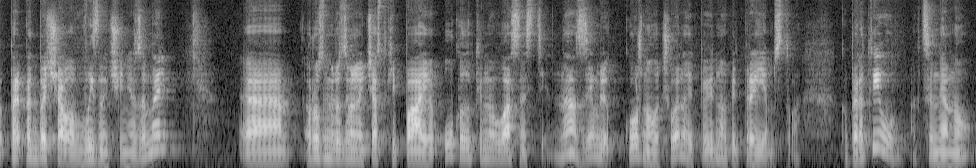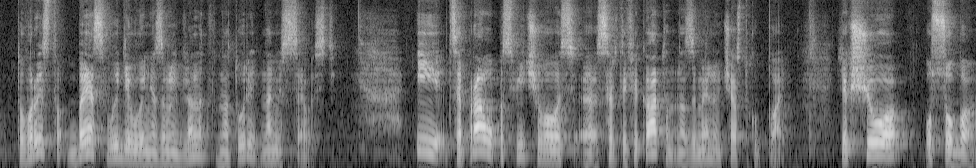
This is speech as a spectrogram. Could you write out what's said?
е, передбачало визначення земель, розміру земельної частки паю у колективній власності на землю кожного члена відповідного підприємства, кооперативу, акціонерного товариства без виділення земельних ділянок в натурі на місцевості. І це право посвідчувалось сертифікатом на земельну частку пай. Якщо особа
